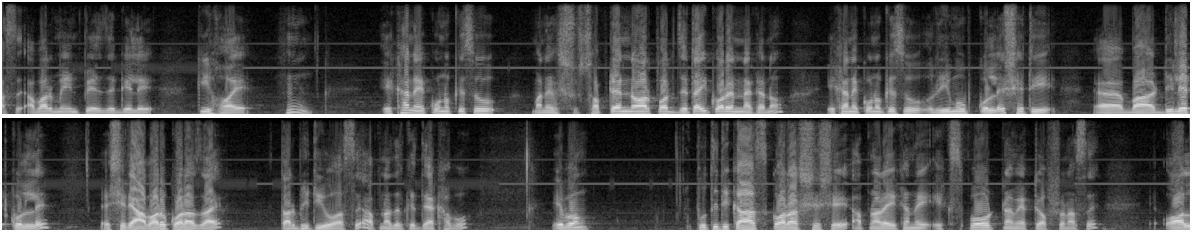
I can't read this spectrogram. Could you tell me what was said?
আছে? আবার মেইন পেজে গেলে কি হয়? হুম, এখানে কোনো কিছু মানে সফটওয়্যার নেওয়ার পর যেটাই করেন না কেন, এখানে কোনো কিছু রিমুভ করলে সেটি বা ডিলেট করলে সেটি আবারও করা যায়। তার ভিডিও আছে, আপনাদেরকে দেখাবো। এবং প্রতিটি কাজ করার শেষে আপনারা এখানে এক্সপোর্ট নামে একটা অপশন আছে। অল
